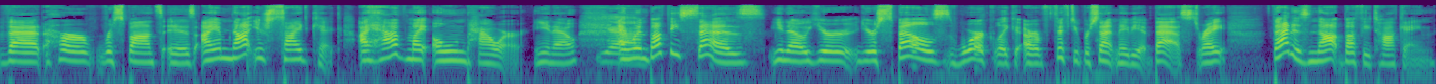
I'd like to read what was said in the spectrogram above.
That her response is, "I am not your sidekick. I have my own power." You know, Yeah. and when Buffy says, you know, your your spells work like are 50% maybe at best, right? That is not Buffy talking.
